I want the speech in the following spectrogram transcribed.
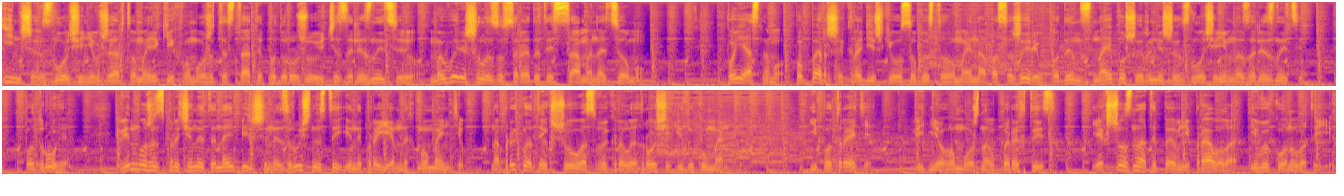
інших злочинів, жертвами яких ви можете стати подорожуючи залізницею, ми вирішили зосередитись саме на цьому. Пояснимо: по-перше, крадіжки особистого майна пасажирів один з найпоширеніших злочинів на залізниці. По-друге, він може спричинити найбільше незручностей і неприємних моментів, наприклад, якщо у вас викрали гроші і документи. І по-третє, від нього можна вберегтись, якщо знати певні правила і виконувати їх.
